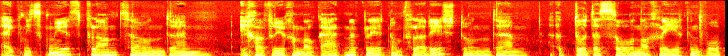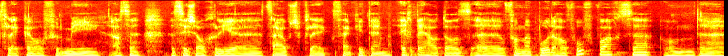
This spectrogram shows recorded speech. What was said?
eigenes Gemüse pflanze. Und ähm, ich habe früher mal Gärtner gelernt und Florist. Und ähm, tue das so noch ein irgendwo pflegen, auch für mich. Also es ist auch ein bisschen äh, Selbstpflege, sage ich dem. Ich bin halt als, äh, auf einem Bauernhof aufgewachsen und äh,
